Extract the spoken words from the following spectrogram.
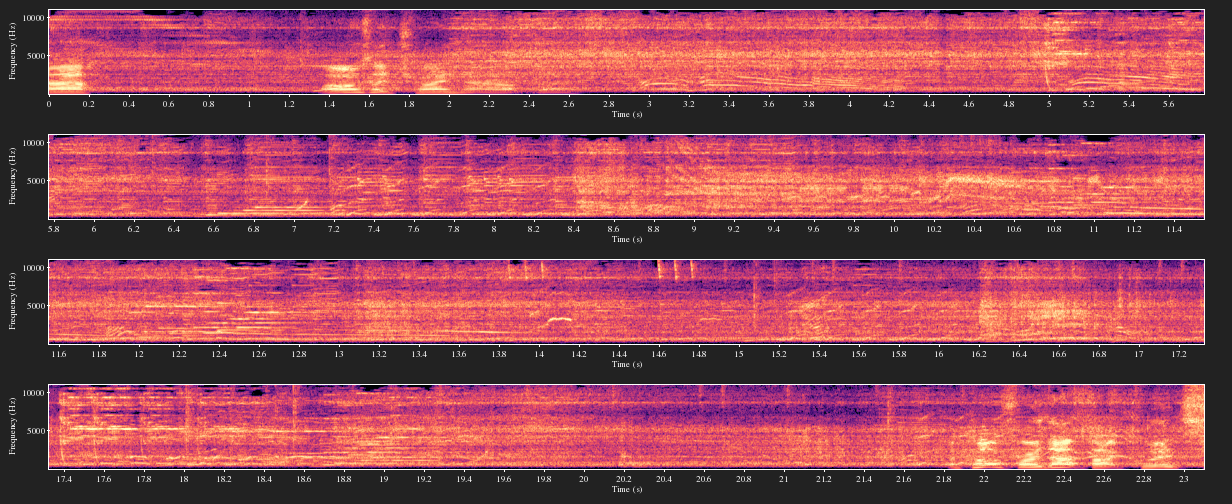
Ah. Why was I trying that out there? I can't throw that backwards.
